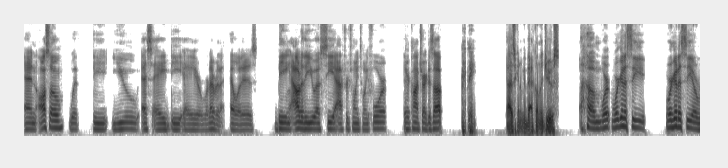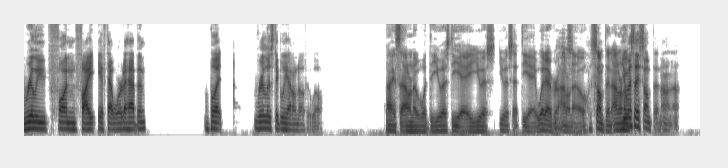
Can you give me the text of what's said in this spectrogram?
And also with the USADA or whatever the hell it is being out of the UFC after 2024, their contract is up. Guys going to be back on the juice. um, we're we're gonna see we're gonna see a really fun fight if that were to happen. But realistically, I don't know if it will. Nice. I don't know what the USDA, US USFDA, whatever. I don't know something. I don't know. USA something. I don't know.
